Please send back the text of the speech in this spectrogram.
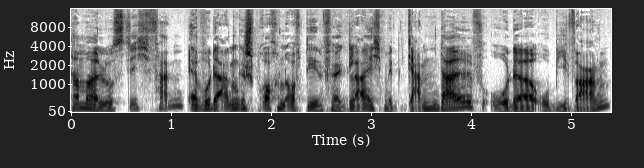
hammerlustig fand, er wurde angesprochen auf den Vergleich mit Gandalf oder Obi-Wan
